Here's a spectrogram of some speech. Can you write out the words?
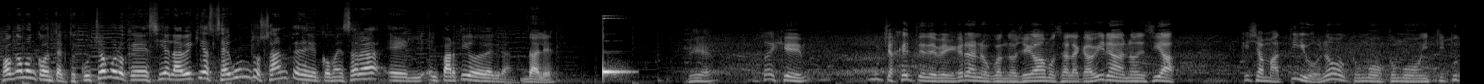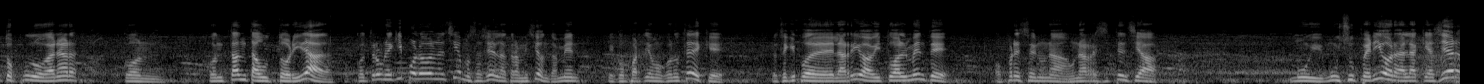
Pongamos en contexto, escuchamos lo que decía la Vecchia segundos antes de que comenzara el, el partido de Belgrano. Dale. Bien. Sabes que mucha gente de Belgrano cuando llegábamos a la cabina nos decía qué llamativo, ¿no? Como, como instituto pudo ganar con, con tanta autoridad. Contra un equipo, lo decíamos ayer en la transmisión también, que compartíamos con ustedes, que los equipos de la arriba habitualmente ofrecen una, resistencia muy, muy superior a la que ayer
